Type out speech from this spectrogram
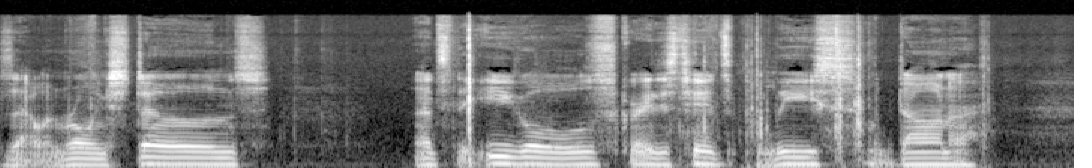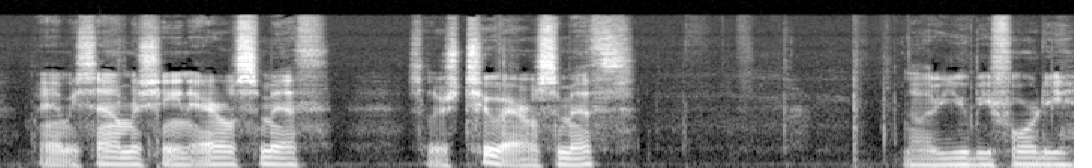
was that one? Rolling Stones. That's the Eagles. Greatest Hits. Police. Madonna. Miami Sound Machine. Aerosmith. So there's two Aerosmiths. Another UB40.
